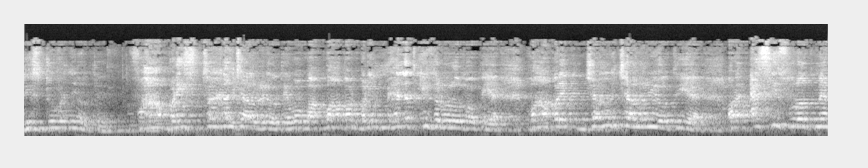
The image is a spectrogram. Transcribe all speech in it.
ریسٹور نہیں ہوتے۔ وہاں بڑی سٹرگل چل رہی ہوتی ہے وہاں پر بڑی محنت کی ضرورت ہوتی ہے، وہاں پر ایک جنگ چل رہی ہوتی ہے، اور ایسی صورت میں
